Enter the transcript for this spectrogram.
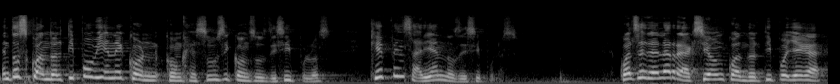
Entonces, cuando el tipo viene con, Jesús y con sus discípulos, ¿qué pensarían los discípulos? ¿Cuál sería la reacción cuando el tipo llega?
